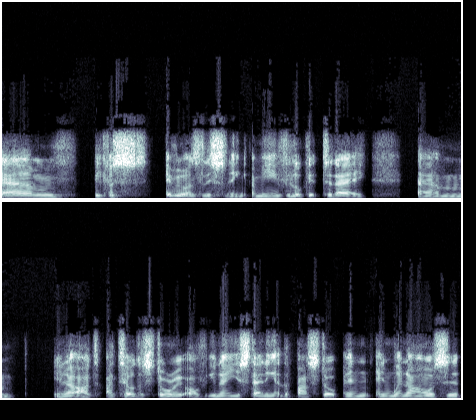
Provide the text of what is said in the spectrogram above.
Um, because everyone's listening. I mean, if you look at today, um, you know, I, I tell the story of you know you're standing at the bus stop, and and when I was a,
